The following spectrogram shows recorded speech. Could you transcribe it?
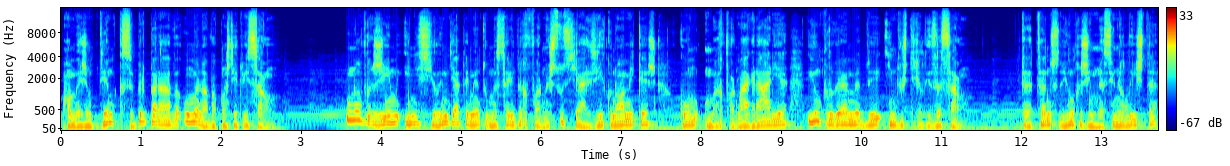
ao mesmo tempo que se preparava uma nova Constituição. O novo regime iniciou imediatamente uma série de reformas sociais e económicas, como uma reforma agrária e um programa de industrialização tratando-se de um regime nacionalista,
